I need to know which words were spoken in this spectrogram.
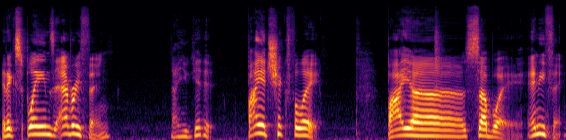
it explains everything. Now you get it. Buy a Chick fil A, buy a Subway, anything.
